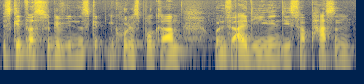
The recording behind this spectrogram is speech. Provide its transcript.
Es gibt was zu gewinnen. Es gibt ein cooles Programm. Und für all diejenigen, die es verpassen,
